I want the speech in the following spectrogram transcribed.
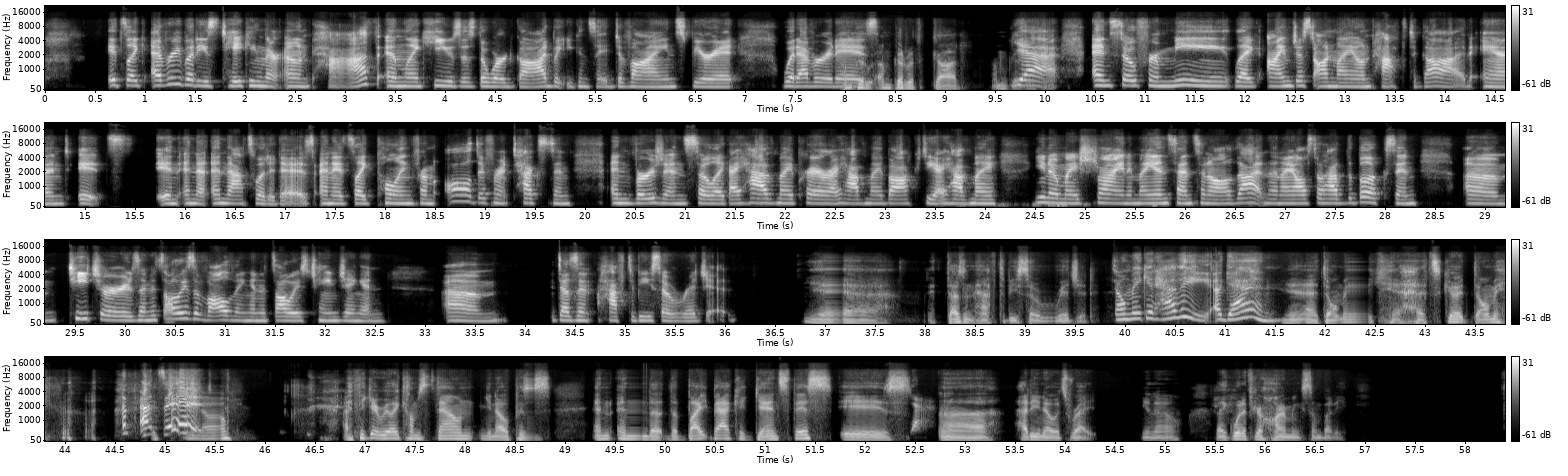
it's like everybody's taking their own path and like he uses the word god but you can say divine spirit whatever it is. I'm good, I'm good with god. I'm good yeah and so for me like i'm just on my own path to god and it's and and and that's what it is and it's like pulling from all different texts and and versions. So like i have my prayer i have my bhakti i have my you know my shrine and my incense and all of that and then i also have the books and um, teachers and it's always evolving and it's always changing and um, it doesn't have to be so rigid. Yeah, it doesn't have to be so rigid. Don't make it heavy again. Yeah, don't make yeah, it's good. Don't make That's it. You know, I think it really comes down, you know, because and and the the bite back against this is yeah. uh how do you know it's right? You know? Like what if you're harming somebody?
